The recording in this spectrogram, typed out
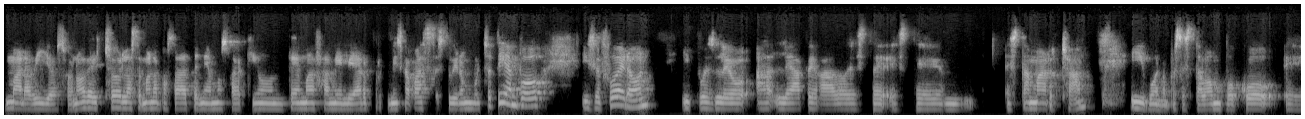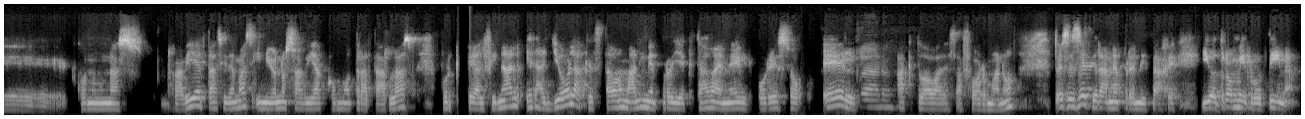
maravilloso, ¿no? De hecho, la semana pasada teníamos aquí un tema familiar porque mis papás estuvieron mucho tiempo y se fueron y pues le, le ha pegado este, este, esta marcha y bueno, pues estaba un poco eh, con unas rabietas y demás y yo no sabía cómo tratarlas porque al final era yo la que estaba mal y me proyectaba en él, por eso él actuaba de esa forma, ¿no? Entonces ese gran aprendizaje y otro mi rutina.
